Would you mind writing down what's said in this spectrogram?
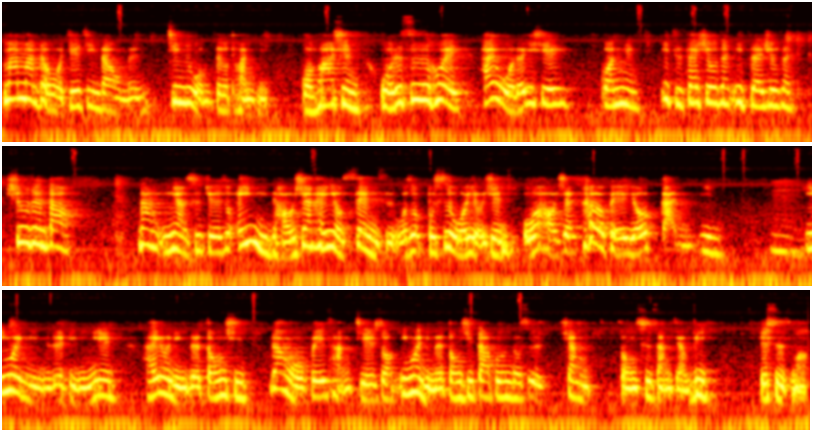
慢慢的，我接近到我们进入我们这个团体，我发现我的智慧还有我的一些观念一直在修正，一直在修正，修正到让营养师觉得说：“哎，你好像很有 sense。”我说：“不是我有些，我好像特别有感应。”嗯，因为你们的理念。还有你们的东西让我非常接受，因为你们的东西大部分都是像董事长讲 V，就是什么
